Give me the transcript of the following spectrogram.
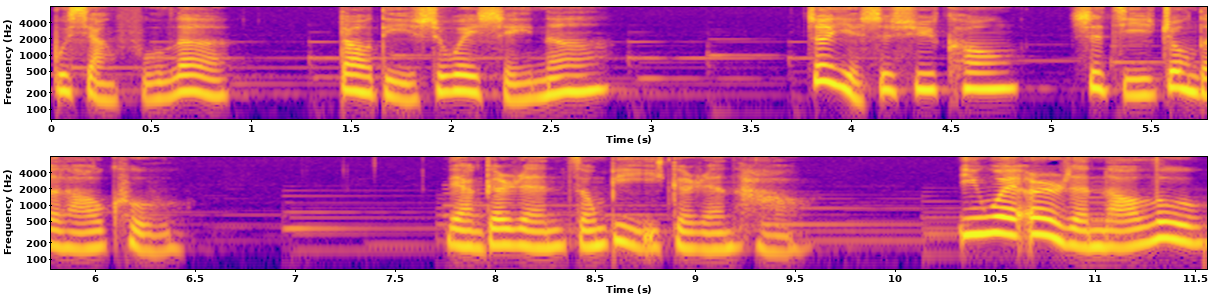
不享福乐，到底是为谁呢？这也是虚空，是极重的劳苦。两个人总比一个人好，因为二人劳碌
